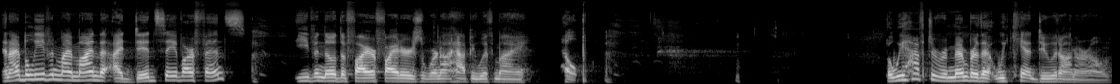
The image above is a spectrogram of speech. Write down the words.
And I believe in my mind that I did save our fence, even though the firefighters were not happy with my help. But we have to remember that we can't do it on our own.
